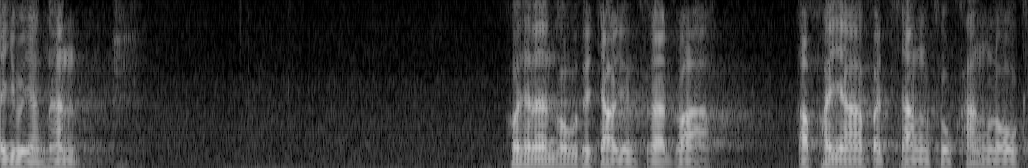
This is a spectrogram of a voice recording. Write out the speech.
ถ้าอยู่อย่างนั้น เพราะฉะนั้นพระพุทธเจ้ายังตรัสว่า อัพยาปชังสุขังโลเก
